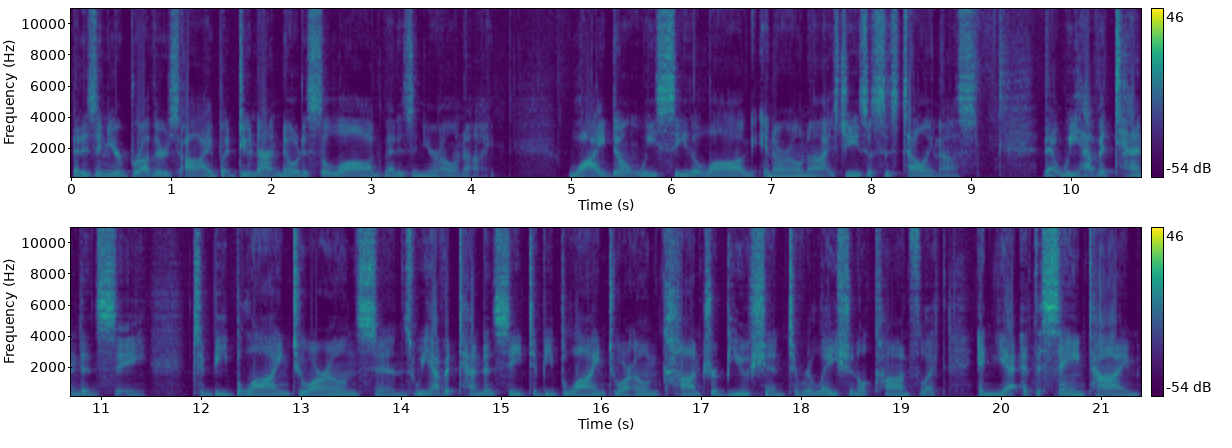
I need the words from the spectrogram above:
that is in your brother's eye, but do not notice the log that is in your own eye? Why don't we see the log in our own eyes? Jesus is telling us that we have a tendency to be blind to our own sins. We have a tendency to be blind to our own contribution to relational conflict, and yet at the same time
